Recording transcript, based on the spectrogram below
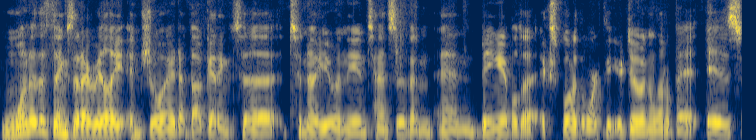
One of the things that I really enjoyed about getting to to know you in the intensive and and being able to explore the work that you're doing a little bit is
